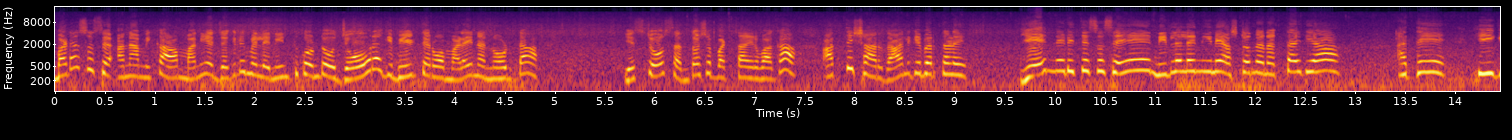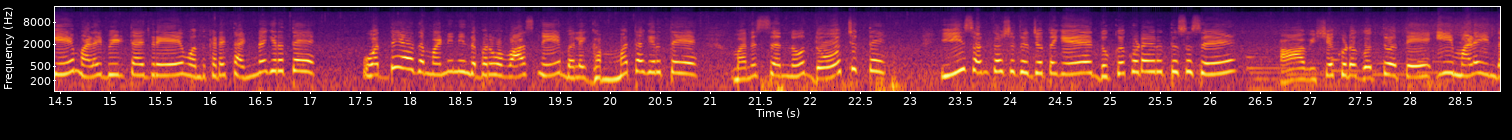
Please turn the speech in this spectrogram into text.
ಬಡ ಸೊಸೆ ಅನಾಮಿಕಾ ಮನೆಯ ಜಗಲಿ ಮೇಲೆ ನಿಂತುಕೊಂಡು ಜೋರಾಗಿ ಬೀಳ್ತಿರುವ ಮಳೆನ ನೋಡ್ತಾ ಎಷ್ಟೋ ಸಂತೋಷ ಪಡ್ತಾ ಇರುವಾಗ ಅತ್ತಿ ಶಾರದಾ ಅಲ್ಲಿಗೆ ಬರ್ತಾಳೆ. ಏನ್ ನಡೀತೆ ಸೊಸೆ? ನಿಲ್ಲಲೆ ನೀನೇ ಅಷ್ಟೊಂದು ನಗ್ತಾ ಇದೀಯಾ? ಅದೇ, ಹೀಗೆ ಮಳೆ ಬೀಳ್ತಾ ಇದ್ರೆ ಒಂದು ಕಡೆ ತಣ್ಣಗಿರುತ್ತೆ. ಒದ್ದೆಯಾದ ಮಣ್ಣಿನಿಂದ ಬರುವ ವಾಸನೆ ಬಲೆ ಗಮ್ಮತ್ತಾಗಿರುತ್ತೆ. ಮನಸ್ಸನ್ನು ದೋಚುತ್ತೆ. ಈ ಸಂತೋಷದ ಜೊತೆಗೆ ದುಃಖ ಕೂಡ ಇರುತ್ತೆ ಸೊಸೆ. ಆ ವಿಷಯ ಕೂಡ ಗೊತ್ತು ಅತ್ತೆ. ಈ ಮಳೆಯಿಂದ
